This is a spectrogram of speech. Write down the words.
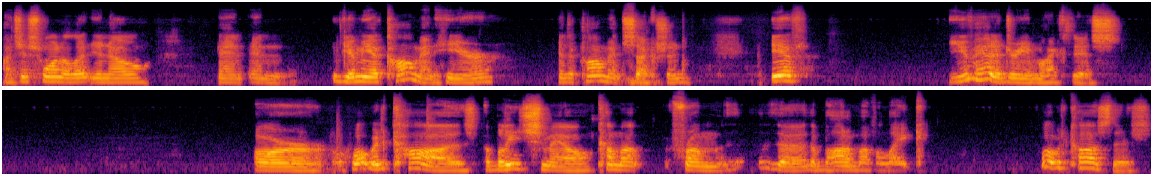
I just want to let you know and, and give me a comment here in the comment section if you've had a dream like this or what would cause a bleach smell come up from the, the bottom of a lake? What would cause this?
